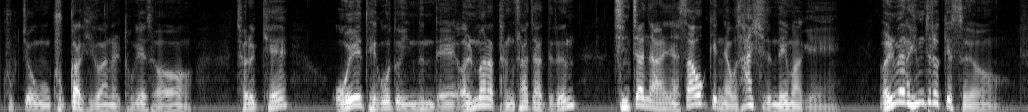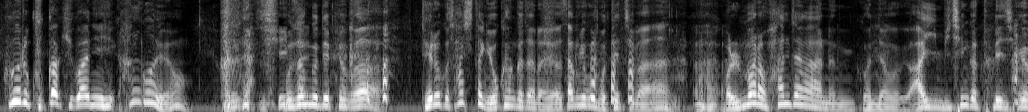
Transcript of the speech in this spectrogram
국정 국가기관을 통해서 저렇게 오해되고도 있는데 얼마나 당사자들은 진짜냐 아니냐 싸웠겠냐고 사실은 내막에 얼마나 힘들었겠어요. 그거를 국가기관이 한 거예요. 문성근 대표가 대놓고 사실상 욕한 거잖아요. 쌍욕은 못했지만 얼마나 환장하는 거냐고. 아 이 미친 것들이 지금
